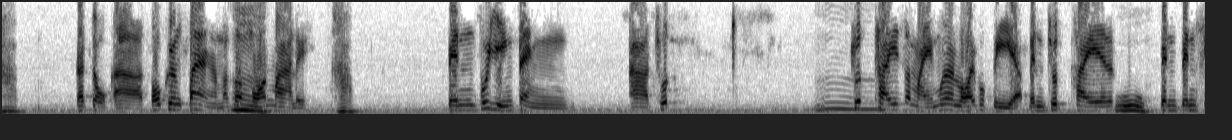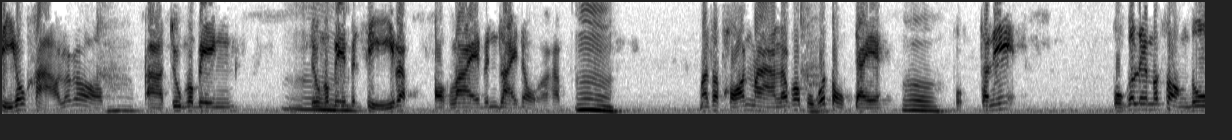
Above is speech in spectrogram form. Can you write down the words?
ครับ กระจกอ่าโต๊ะเครื่องแป้งอะมันก็อืมซ้อนมาเลย ครับ เป็นผู้หญิงแต่งอ่าชุด อืมชุดไทยสมัยเมื่อร้อยกว่าปีอะเป็นชุดไทยอู้เป็นเป็นสีขาวๆแล้วก็ ครับอ่า จูงกระเบงจูงกระเบนเป็นสีแบบออกลายเป็นลายดอกอะครับ อืมมันสะท้อนมาแล้วก็ผมก็ตกใจเออผมตอนนี้ ผมก็เลยมาส่องดู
